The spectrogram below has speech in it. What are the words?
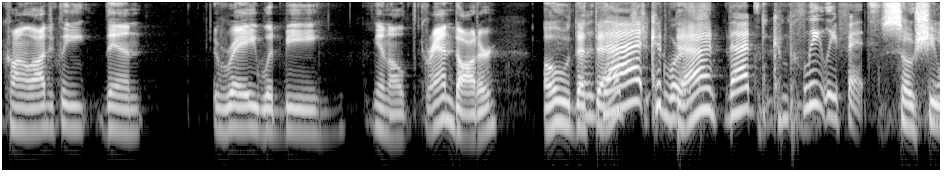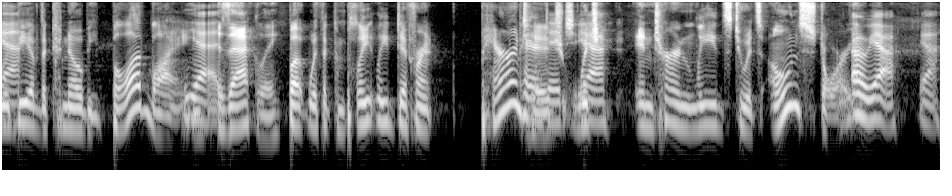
chronologically, then Rey would be, you know, granddaughter. Oh, that Oh, that, that, could work. That That, completely fits. so she would be of the Kenobi bloodline. Yes. Exactly. but with a completely different parentage, Parentage, which yeah. in turn leads to its own story. Oh yeah, yeah.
